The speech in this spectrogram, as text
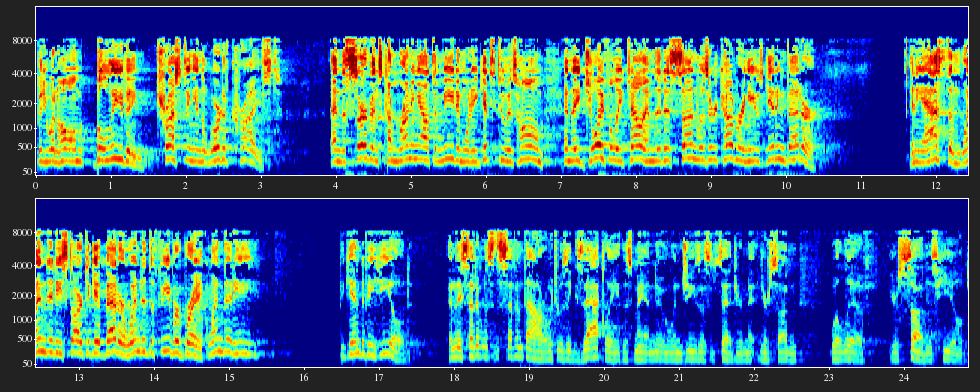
But he went home believing, trusting in the word of Christ. And the servants come running out to meet him when he gets to his home and they joyfully tell him that his son was recovering. He was getting better. And he asked them, when did he start to get better? When did the fever break? When did he begin to be healed? And they said it was the seventh hour, which was exactly this man knew when Jesus said, your, your son will live. Your son is healed.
